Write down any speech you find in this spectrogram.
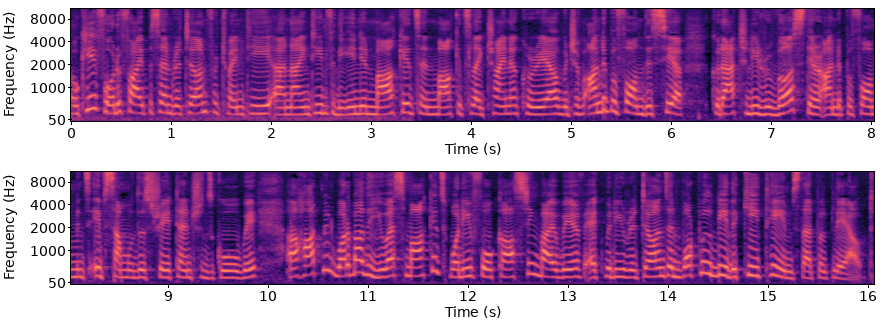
Okay, 4 to 5% return for 2019 for the Indian markets and markets like China, Korea, which have underperformed this year, could actually reverse their underperformance if some of those trade tensions go away. Uh, Hartmut, what about the US markets? What are you forecasting by way of equity returns and what will be the key themes that will play out?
